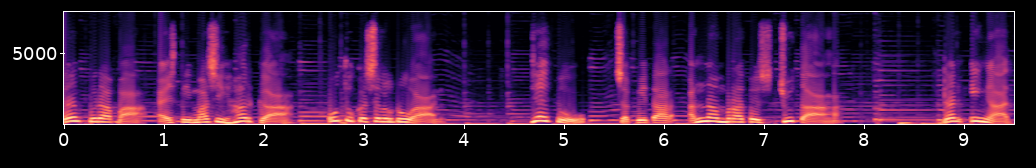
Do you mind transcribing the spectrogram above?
Dan berapa estimasi harga untuk keseluruhan yaitu sekitar 600 juta. Dan ingat,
